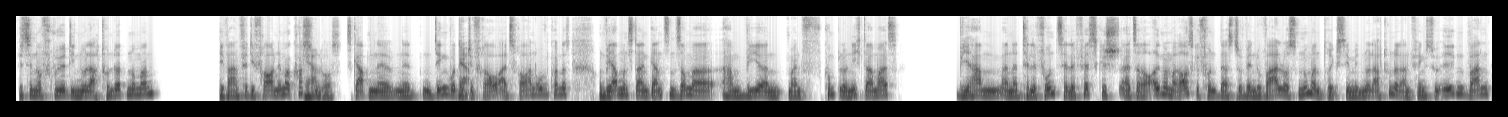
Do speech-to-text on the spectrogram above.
Wir sind noch früher die 0800-Nummern. Die waren für die Frauen immer kostenlos. Ja. Es gab eine, eine, ein Ding, wo du ja. die Frau als Frau anrufen konntest. Und wir haben uns da einen ganzen Sommer, haben wir und mein Kumpel und ich damals, wir haben an der Telefonzelle festgestellt, also irgendwann mal rausgefunden, dass du, wenn du wahllos Nummern drückst, die mit 0800 anfängst, du irgendwann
